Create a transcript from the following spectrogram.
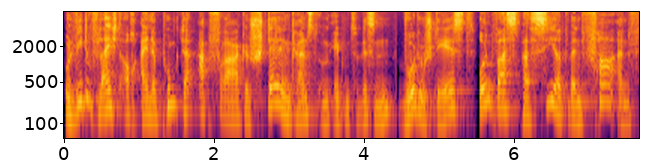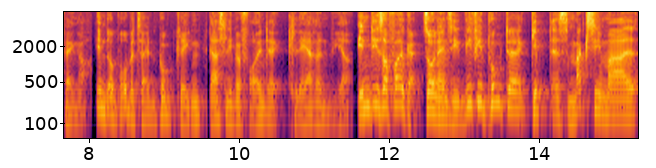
und wie du vielleicht auch eine Punkteabfrage stellen kannst, kannst, um eben zu wissen, wo du stehst und was passiert, wenn Fahranfänger in der Probezeit einen Punkt kriegen. Das, liebe Freunde, klären wir in dieser Folge. So, Nancy, wie viele Punkte gibt es maximal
